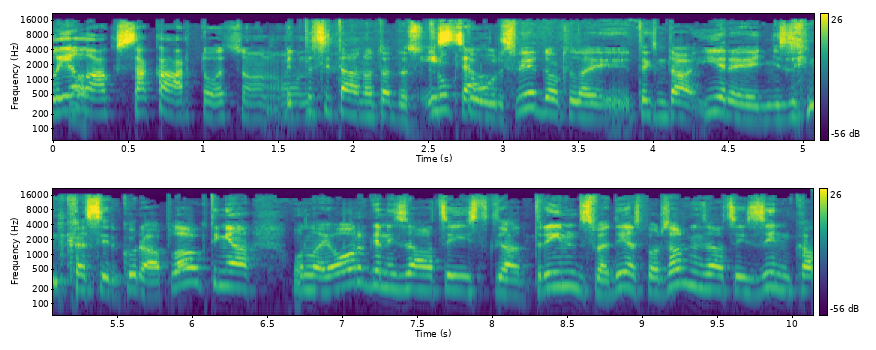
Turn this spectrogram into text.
lielāks, sakārtots. Un, un Bet tas ir tā no tādas struktūras izcelt. viedokļa, lai, teiksim, tā ierēģi zina, kas ir kurā plauktiņā, un lai organizācijas, kā trimdas vai diasporas organizācijas zina, kā,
